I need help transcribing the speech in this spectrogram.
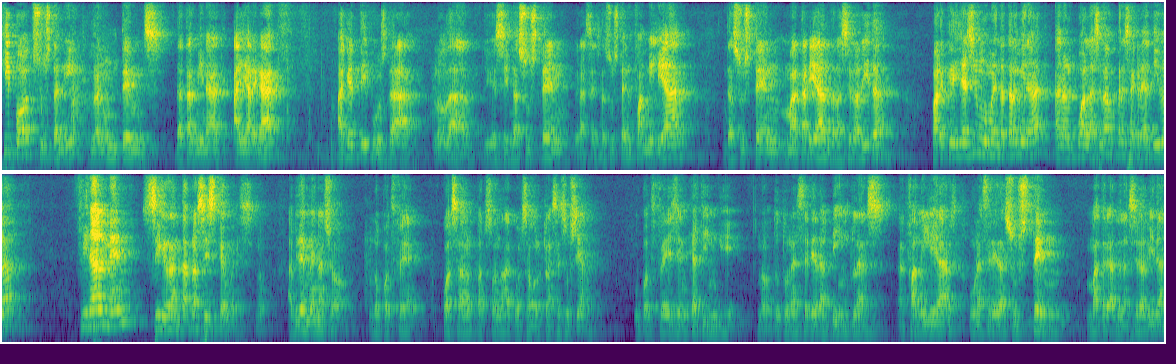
Qui pot sostenir durant un temps determinat, allargat, aquest tipus de, no, de, de sostén, gràcies, de sostén familiar, de sostén material de la seva vida, perquè hi hagi un moment determinat en el qual la seva empresa creativa finalment sigui rentable si és que ho és. No? Evidentment això no pot fer qualsevol persona de qualsevol classe social ho pot fer gent que tingui no? tota una sèrie de vincles eh, familiars, una sèrie de sostén material de la seva vida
